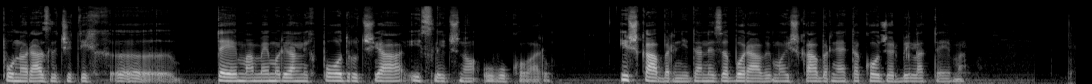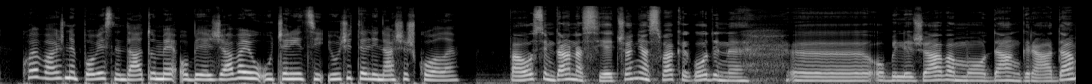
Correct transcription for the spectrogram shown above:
puno različitih tema, memorialnih područja i slično u Vukovaru. I Škabrnji, da ne zaboravimo, i Škabrnja je također bila tema. Koje važne povijesne datume obilježavaju učenici i učitelji naše škole? Pa osim dana sjećanja svake godine e, obilježavamo dan grada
